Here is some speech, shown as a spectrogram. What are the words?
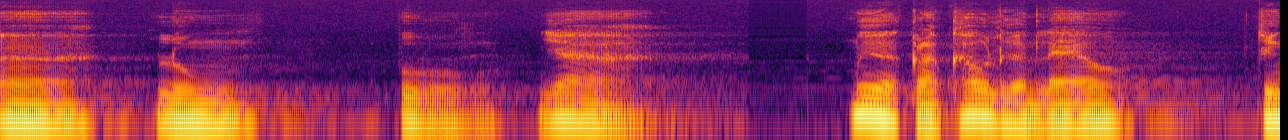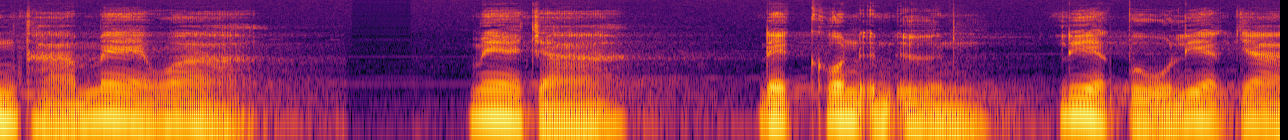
อาลุง ปู่ ย่า เมื่อกลับเข้าเรือนแล้ว จึงถามแม่ว่า แม่จ๋าเด็กคนอื่นๆ เรียกปู่เรียกย่า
